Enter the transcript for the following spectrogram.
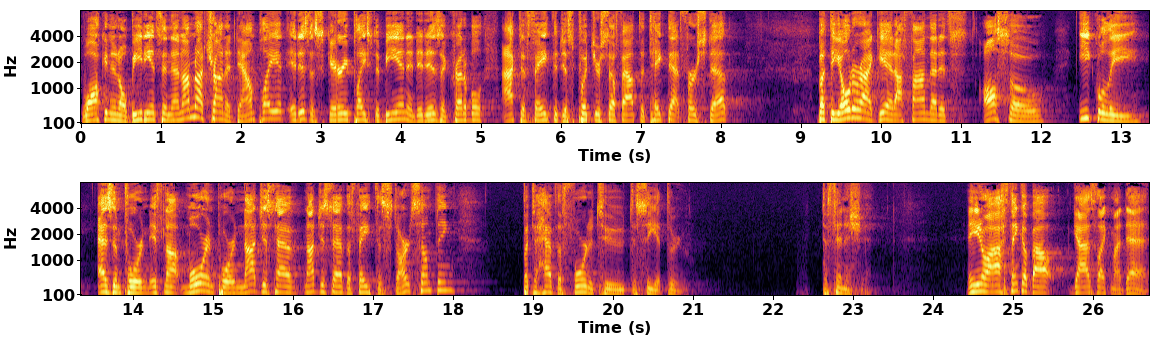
walking in obedience, and, and I'm not trying to downplay it. It is a scary place to be in, and it is a credible act of faith to just put yourself out to take that first step. But the older I get, I find that it's also equally as important, if not more important, not just have not just to have the faith to start something, but to have the fortitude to see it through, to finish it. And you know, I think about guys like my dad.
